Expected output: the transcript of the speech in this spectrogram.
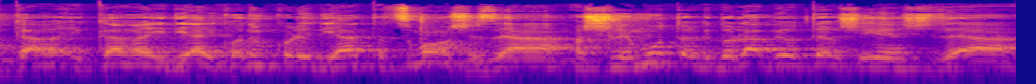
עיקר, עיקר הידיעה היא קודם כל ידיעת עצמו, שזה השלמות הגדולה ביותר שיש, זה ה...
